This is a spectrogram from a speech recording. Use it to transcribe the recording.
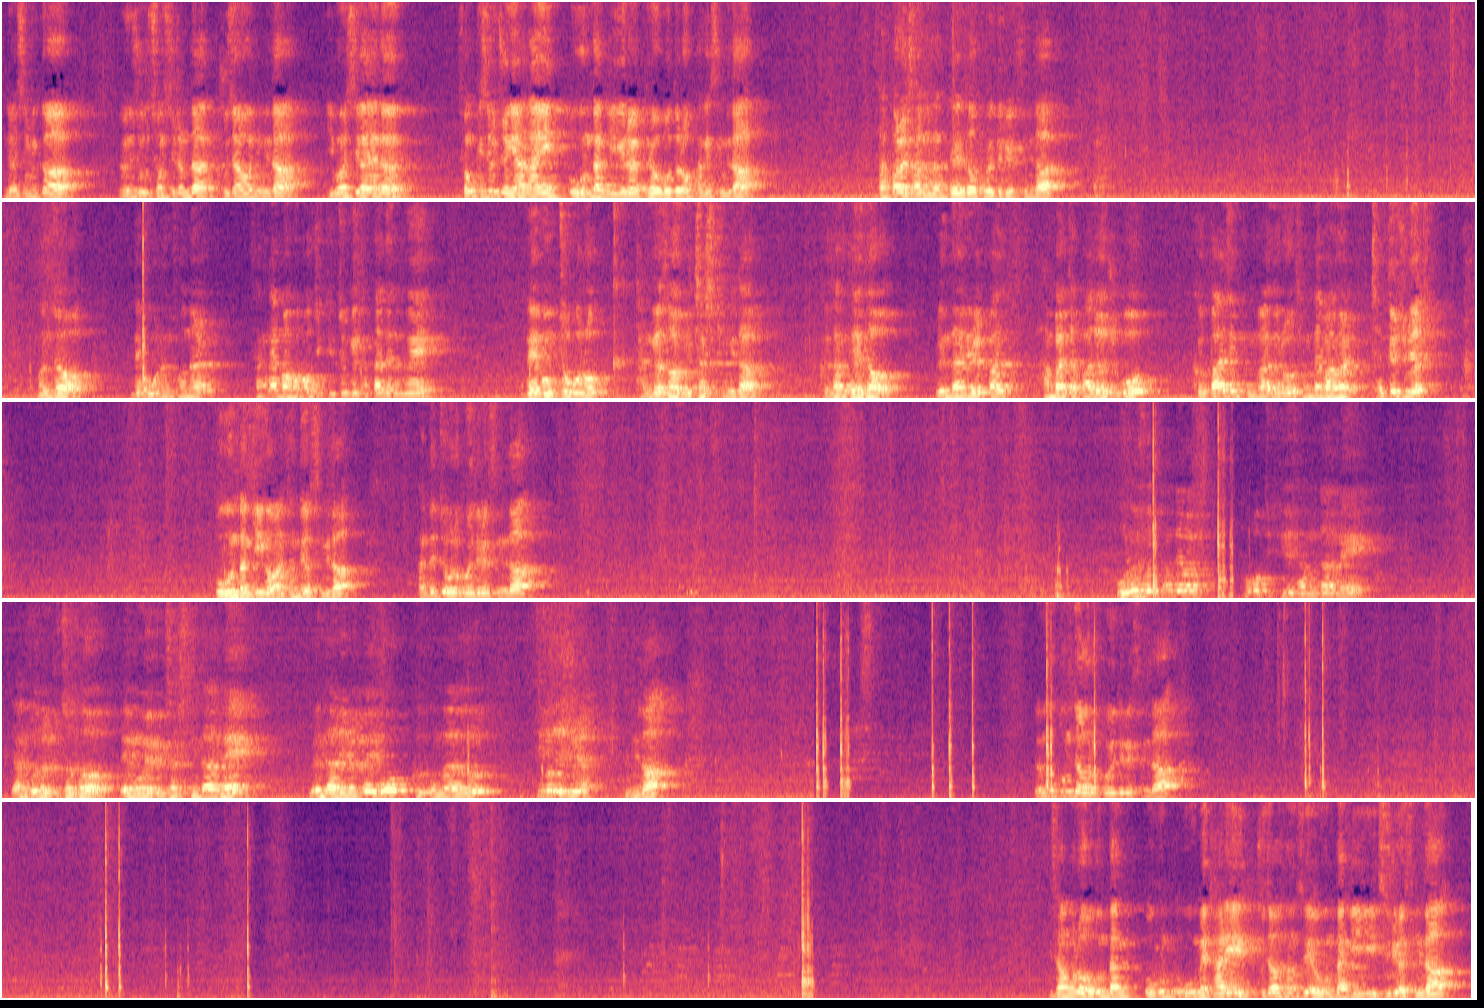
안녕하십니까. 연수구청 씨름단 구자원입니다. 이번 시간에는 손기술 중의 하나인 오금 당기기를 배워보도록 하겠습니다. 삿발을 잡은 상태에서 보여드리겠습니다. 먼저 내 오른손을 상대방 허벅지 뒤쪽에 갖다 댄 후에 내 몸쪽으로 당겨서 밀착시킵니다. 그 상태에서 왼다리를 빠- 한 발짝 빠져주고 그 빠진 공간으로 상대방을 제껴주면 오금 당기기가 완성되었습니다. 반대쪽으로 보여드리겠습니다. 오른손 상대방 허벅지 뒤에 잡은 다음에 양손을 붙여서 내 몸에 밀착시킨 다음에 왼다리를 빼고 그 공간으로 찝어주시면 됩니다. 연속 동작으로 보여드리겠습니다. 이상으로 오금 당, 오금, 오금의 달인 구자원 선수의 오금 당기기 지류였습니다.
